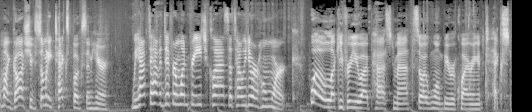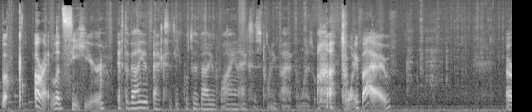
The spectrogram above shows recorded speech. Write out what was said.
Oh my gosh, you have so many textbooks in here. We have to have a different one for each class. That's how we do our homework. Well, lucky for you, I passed math, so I won't be requiring a textbook. All right, let's see here. If the value of x is equal to the value of y and x is 25, then what is y? 25. All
